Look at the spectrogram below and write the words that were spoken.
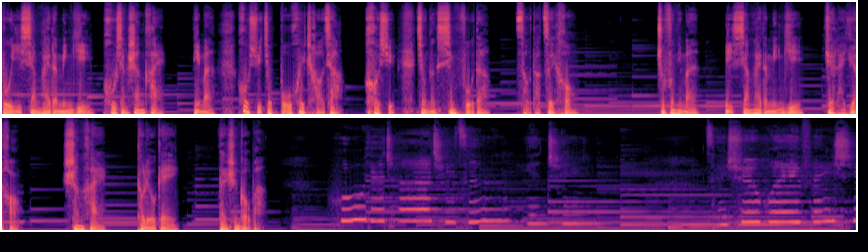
不以相爱的名义互相伤害，你们或许就不会吵架，或许就能幸福的走到最后。祝福你们以相爱的名义越来越好。伤害，都留给单身狗吧。学会飞行。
